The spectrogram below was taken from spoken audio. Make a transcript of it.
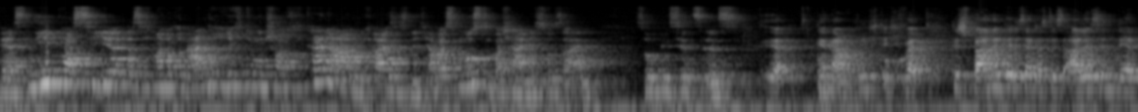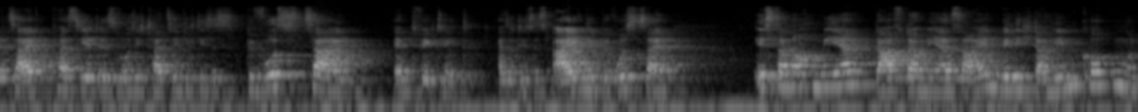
wäre es nie passiert, dass ich mal noch in andere Richtungen schaue. Keine Ahnung, ich weiß es nicht, aber es musste wahrscheinlich so sein, so wie es jetzt ist. Ja, genau, richtig. Weil das Spannende ist ja, dass das alles in der Zeit passiert ist, wo sich tatsächlich dieses Bewusstsein entwickelt. Also dieses eigene Bewusstsein, ist da noch mehr? Darf da mehr sein? Will ich da hingucken? Und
